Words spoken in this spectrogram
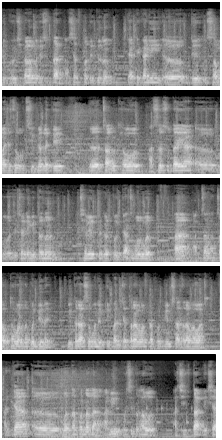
ते भविष्यकाळामध्ये सुद्धा अशाच पद्धतीनं त्या ठिकाणी जे समाजाचं वृत्त स्वीकारलं ते चालू ठेवावं असं सुद्धा या त्याच्या निमित्तानं इच्छा व्यक्त करतो त्याचबरोबर हा आजचा हा चौथा वर्धापन दिन आहे. मी तर असं म्हणेन की पंच्याहत्तरा वर्धापन दिन साजरा व्हावा. आणि त्या वर्धापनाला आम्ही उपस्थित राहावं. अशी सुद्धा अपेक्षा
